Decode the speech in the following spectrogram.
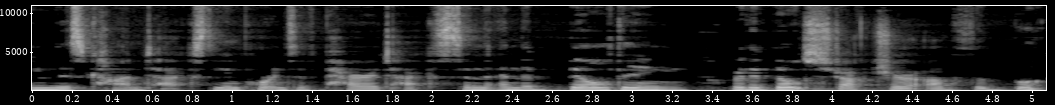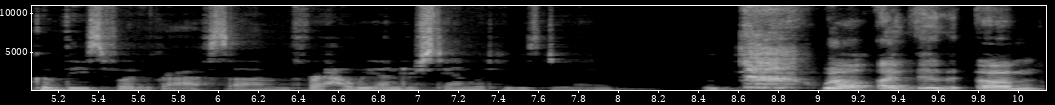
in this context, the importance of paratexts and, and the building or the built structure of the book of these photographs um, for how we understand what he was doing? Well, I, um,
